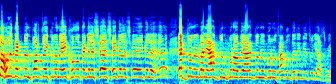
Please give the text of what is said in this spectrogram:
তাহলে দেখবেন পর্যায়ক্রমে এই ক্ষমতা গেলে সে সে গেলে সে গেলে হ্যাঁ? একজনের বাড়ি আরেকজন পোড়াবে, আরেকজনের গরু, ছাগল ধরে নিয়ে চলে আসবে।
